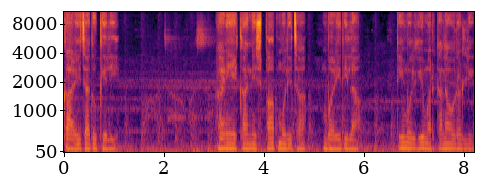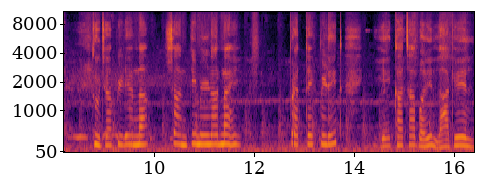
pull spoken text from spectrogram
काळी जादू केली आणि एका निष्पाप मुलीचा बळी दिला. ती मुलगी मरताना ओरडली. तुझ्या पिढ्यांना शांती मिळणार नाही. प्रत्येक पिढीत एकाचा बळी लागेल.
